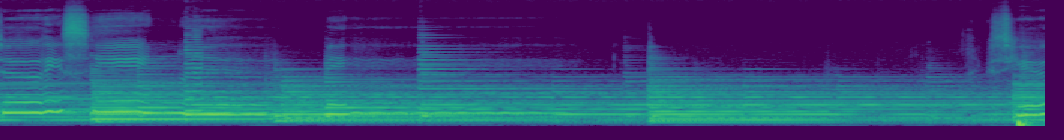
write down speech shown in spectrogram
to be seen with me. Cause you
